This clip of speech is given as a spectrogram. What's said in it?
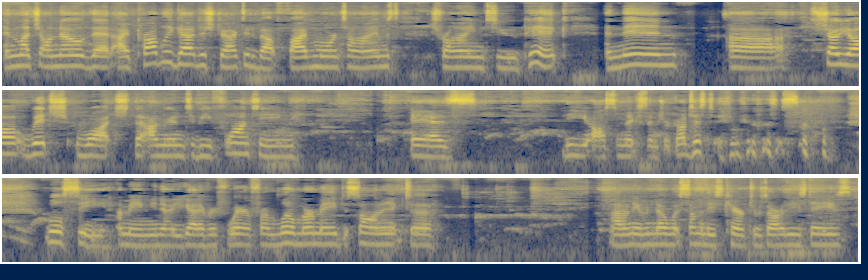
and let y'all know that I probably got distracted about five more times trying to pick and then uh, show y'all which watch that I'm going to be flaunting as the awesome eccentric autistic. so we'll see. I mean, you know, you got everywhere from Little Mermaid to Sonic to I don't even know what some of these characters are these days.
